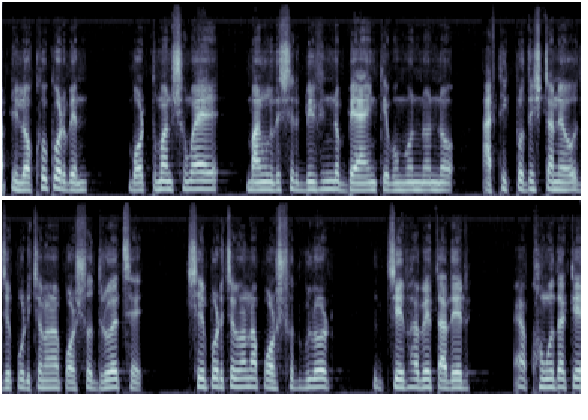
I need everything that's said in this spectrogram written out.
আপনি লক্ষ্য করবেন বর্তমান সময়ে বাংলাদেশের বিভিন্ন ব্যাংক এবং অন্যান্য আর্থিক প্রতিষ্ঠানেও যে পরিচালনা পর্ষদ রয়েছে, সেই পরিচালনা পর্ষদগুলোর যেভাবে তাদের ক্ষমতাকে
